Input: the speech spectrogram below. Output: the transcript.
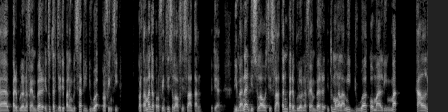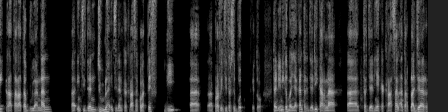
uh, pada bulan November itu terjadi paling besar di dua provinsi. Pertama ada provinsi Sulawesi Selatan, gitu ya. Di mana di Sulawesi Selatan pada bulan November itu mengalami 2,5 kali rata-rata bulanan uh, insiden jumlah insiden kekerasan kolektif di uh, provinsi tersebut, gitu. Dan ini kebanyakan terjadi karena uh, terjadinya kekerasan antar pelajar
